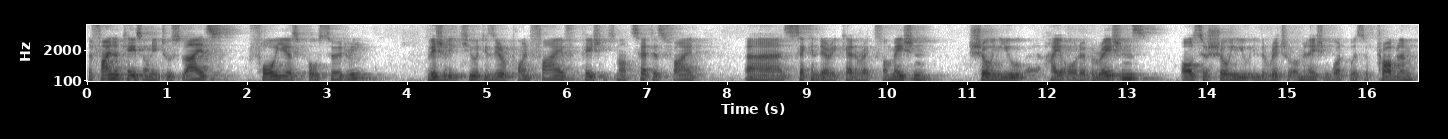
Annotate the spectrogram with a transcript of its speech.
The final case, only two slides, four years post-surgery, visual acuity 0.5, patients not satisfied, uh, secondary cataract formation, showing you higher order aberrations, also showing you in the retroillumination what was the problem.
